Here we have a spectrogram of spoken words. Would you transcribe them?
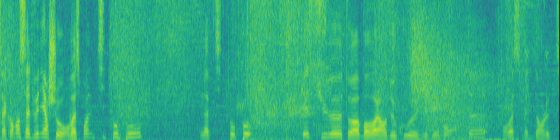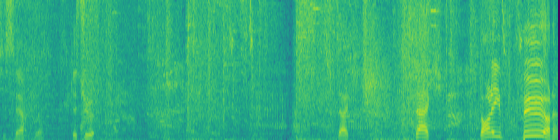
Ça commence à devenir chaud. On va se prendre une petite popo. La petite popo. Qu'est-ce que tu veux toi Bon voilà en deux coups euh, je démonte. On va se mettre dans le petit cercle. Qu'est-ce que tu veux Tac. Tac. Dans les burnes.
